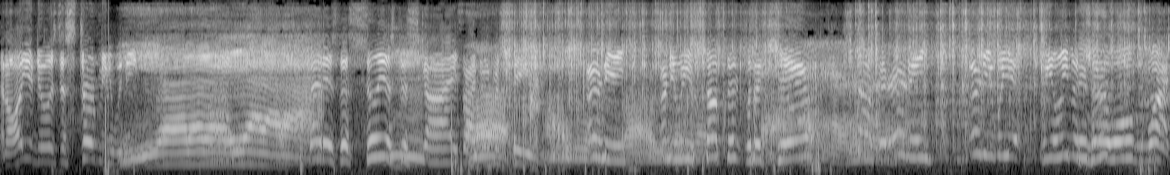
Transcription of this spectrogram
and all you do is disturb me with these. That is the silliest disguise I've ever seen. Ernie, Ernie, will you stop it with a chair? Stop it, Ernie. Ernie, will you, will you leave the Hey, chair alone? What?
